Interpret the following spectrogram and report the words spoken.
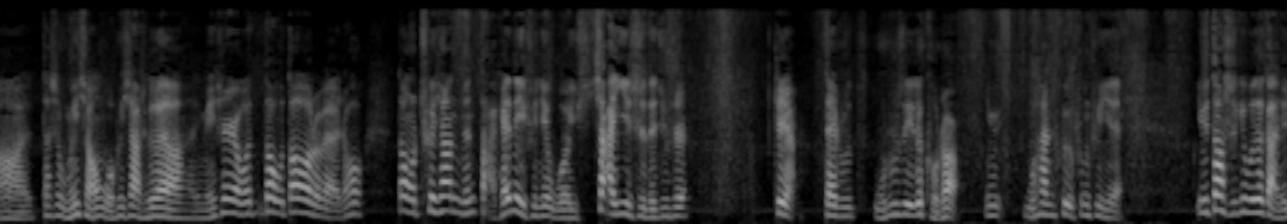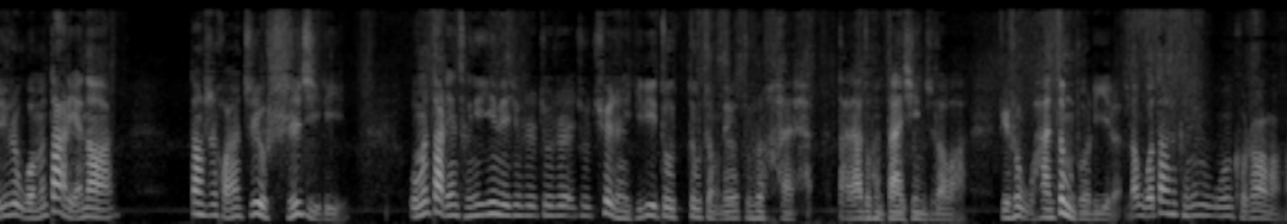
啊！但是我没想我会下车呀，没事儿，我到我到了呗。然后当我车厢门打开那一瞬间，我下意识的就是这样戴住捂住自己的口罩，因为武汉会有风吹进来。因为当时给我的感觉就是我们大连呢，当时好像只有十几例。我们大连曾经因为就是就是就确诊一例都都整的都是很很大家都很担心，你知道吧？比如说武汉这么多例了，那我当时肯定捂口罩嘛。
